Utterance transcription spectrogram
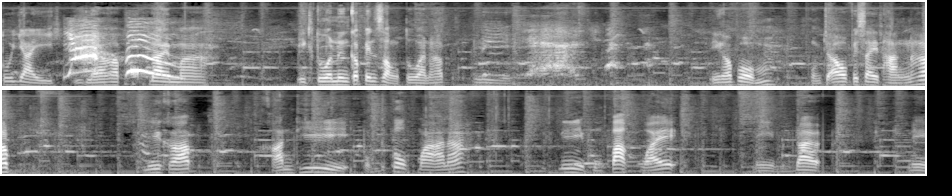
ตัวใหญ่อีกแล้วครับ ได้มา อีกตัวหนึ่งก็เป็นสองตัวนะครับ นี่ นี่ครับผม ผมจะเอาไปใส่ถังนะครับ นี่ครับ คันที่ผมจะตกมานะ นี่ผมปักไว้ นี่มันได้ นี่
